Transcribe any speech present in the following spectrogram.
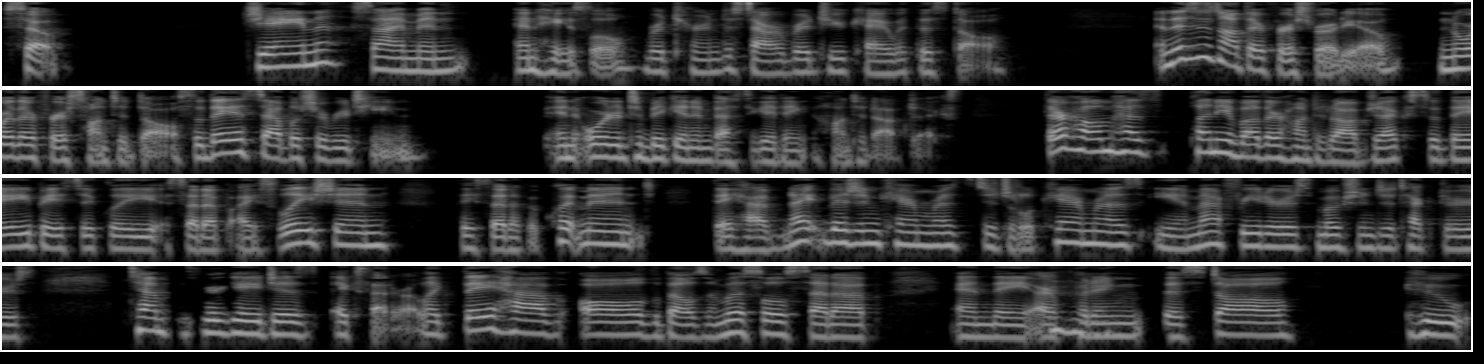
So, Jane, Simon, and Hazel returned to Stourbridge, UK with this doll. And this is not their first rodeo, nor their first haunted doll. So they establish a routine in order to begin investigating haunted objects. Their home has plenty of other haunted objects. So they basically set up isolation, they set up equipment, they have night vision cameras, digital cameras, EMF readers, motion detectors, temperature gauges, etc. Like they have all the bells and whistles set up and they are mm-hmm. putting this doll who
